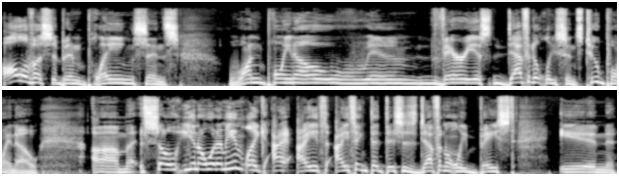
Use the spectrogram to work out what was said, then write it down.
all of us have been playing since 1.0 in various definitely since 2.0 um so you know what i mean? Like i i i think that this is definitely based in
